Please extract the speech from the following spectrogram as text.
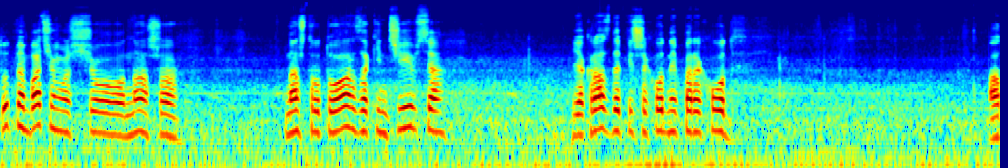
Тут ми бачимо, що наша, наш тротуар закінчився якраз де пішохідний переход. А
